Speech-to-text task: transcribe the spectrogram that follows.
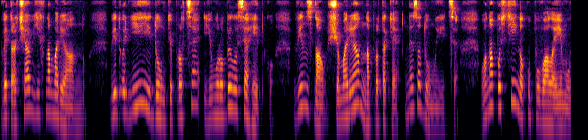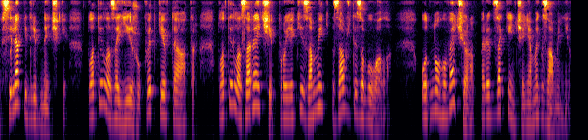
витрачав їх на Маріанну. Від однієї думки про це йому робилося гидко. Він знав, що Маріанна про таке не задумується. Вона постійно купувала йому всілякі дрібнички, платила за їжу, квитки в театр, платила за речі, про які за мить завжди забувала. Одного вечора перед закінченням екзаменів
